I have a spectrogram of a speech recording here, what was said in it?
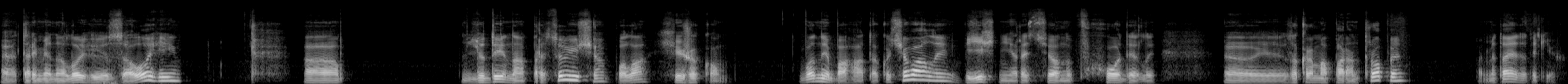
е, термінологією зоології, е, людина працююча була хижаком. Вони багато кочували, в їхній раціон входили, е, зокрема, парантропи, пам'ятаєте таких?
